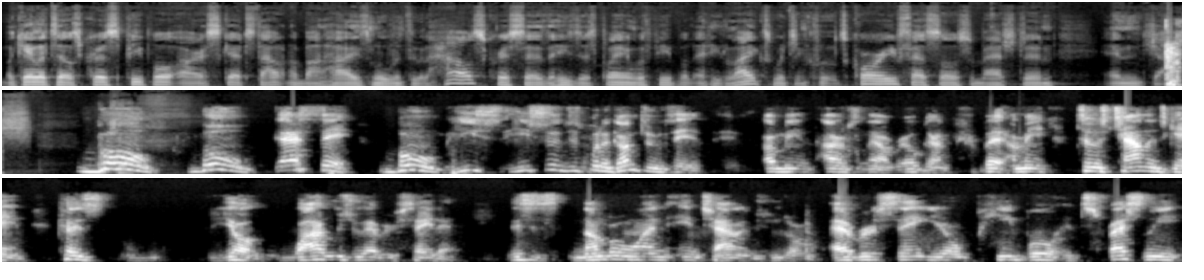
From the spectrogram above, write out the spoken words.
Michaela tells Chris people are sketched out about how he's moving through the house. Chris says that he's just playing with people that he likes, which includes Corey, Fessel, Sebastian, and Josh. Boom, boom. That's it. Boom. He he should just put a gun to his head. I mean, obviously not a real gun, but I mean to his challenge game. Cause yo, why would you ever say that? This is number one in challenge. You don't ever say your people, especially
